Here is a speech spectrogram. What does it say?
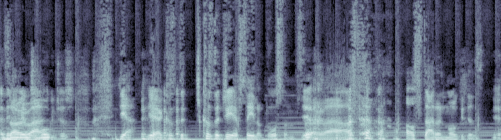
And then so, you uh, mortgages. yeah, yeah, because the because the GFC looked awesome. So yeah. uh, I'll start in mortgages. Yeah.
